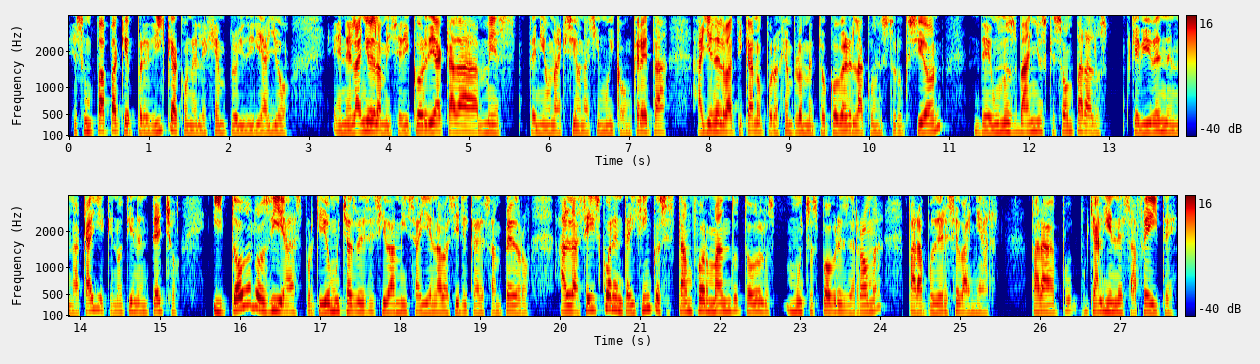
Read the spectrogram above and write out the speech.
Es un papa que predica con el ejemplo, yo diría yo. En el año de la misericordia, cada mes tenía una acción así muy concreta. Allí en el Vaticano, por ejemplo, me tocó ver la construcción de unos baños que son para los que viven en la calle, que no tienen techo. Y todos los días, porque yo muchas veces iba a misa ahí en la Basílica de San Pedro, a las 6.45 se están formando todos los muchos pobres de Roma para poderse bañar, para que alguien les afeite,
